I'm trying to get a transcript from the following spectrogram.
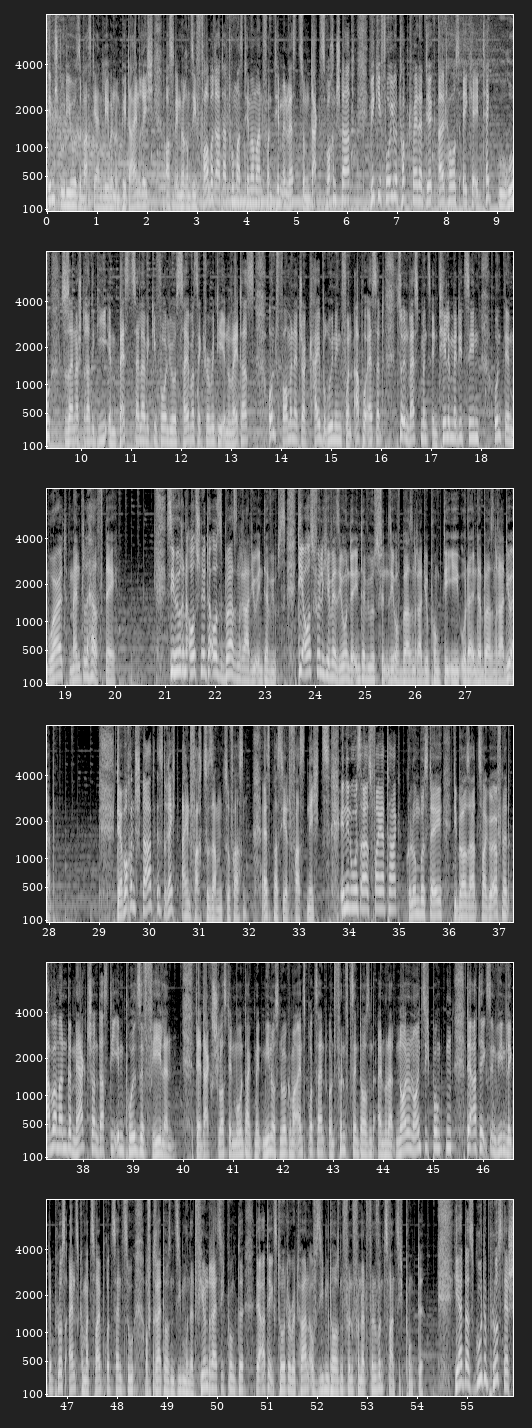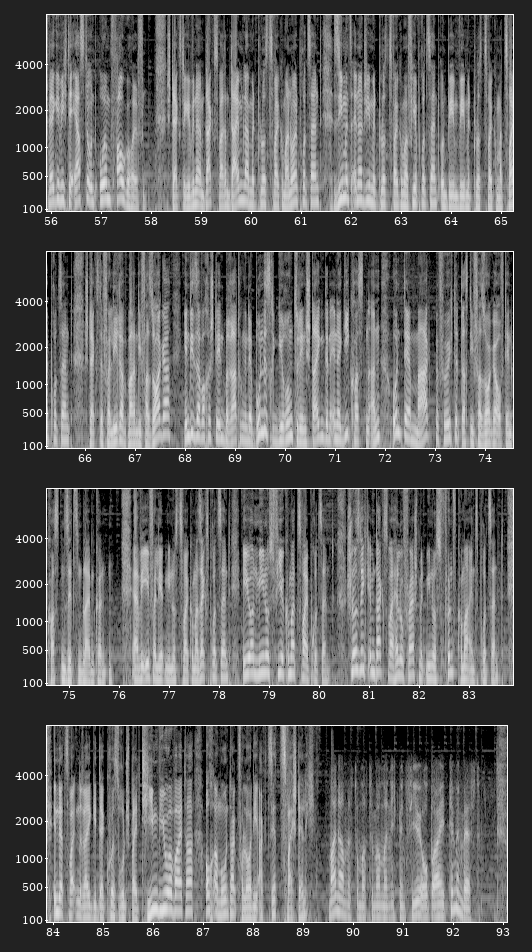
Im Studio Sebastian Leben und Peter Heinrich. Außerdem hören Sie Vorberater Thomas Timmermann von Tim Invest zum DAX-Wochenstart, Wikifolio Top-Trader Dirk Althaus aka Tech Guru zu seiner Strategie im Bestseller Wikifolio Cybersecurity Innovators und Fondsmanager Kai Brüning von Apo Asset zu Investments in Telemedizin und dem World Mental Health Day. Sie hören Ausschnitte aus Börsenradio-Interviews. Die ausführliche Version der Interviews finden Sie auf börsenradio.de oder in der Börsenradio-App. Der Wochenstart ist recht einfach zusammenzufassen. Es passiert fast nichts. In den USA ist Feiertag, Columbus Day, die Börse hat zwar geöffnet, aber man bemerkt schon, dass die Impulse fehlen. Der DAX schloss den Montag mit minus 0,1% und 15.199 Punkten. Der ATX in Wien legte plus 1,2% zu auf 3.734 Punkte, der ATX Total Return auf 7.525 Punkte. Hier hat das gute Plus der Schwergewichte Erste und OMV geholfen. Stärkste Gewinner im DAX waren Daimler mit plus 2,9%, Siemens Energy mit plus 2,4% und BMW mit plus 2,2%. Stärkste Verlierer waren die Versorger. In dieser Woche stehen Beratungen der Bundesregierung zu den steigenden Energiekosten an und der Markt befürchtet, dass die Versorger auf den Kosten sitzen bleiben könnten. RWE verliert minus 2,6%, E.ON minus 4,2%. Schlusslicht im DAX war HelloFresh mit minus 5,1%. In der zweiten Reihe geht der Kursrutsch bei Teamviewer weiter. Auch am Montag verlor die Aktie zweistellig. Mein Name ist Thomas Zimmermann, ich bin CEO bei Timinvest.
